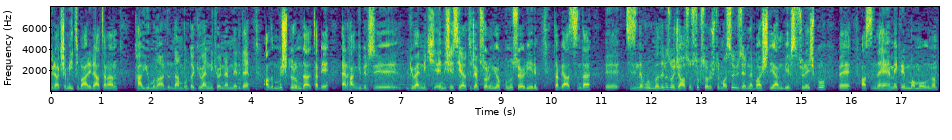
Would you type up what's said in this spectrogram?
dün akşam itibariyle atanan kayyumun ardından burada güvenlik önlemleri de alınmış durumda. Tabi herhangi bir e, güvenlik endişesi yaratacak sorun yok. Bunu söyleyelim. Tabi aslında e, sizin de vurguladığınız o casusluk soruşturması üzerine başlayan bir süreç bu ve aslında hem Ekrem İmamoğlu'nun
